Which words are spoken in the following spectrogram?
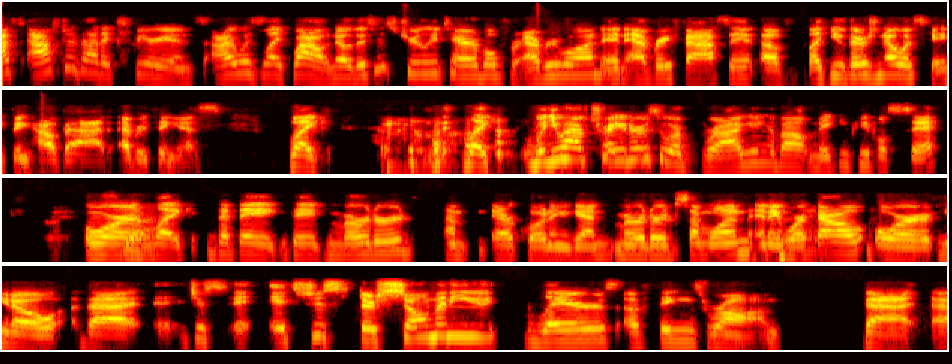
af- after that experience, I was like, wow, no, this is truly terrible for everyone in every facet of like you. There's no escaping how bad everything is. Like like when you have trainers who are bragging about making people sick or Yeah. like that they they murdered i'm air quoting again murdered someone in a workout or you know that it just it, it's just there's so many layers of things wrong that uh,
